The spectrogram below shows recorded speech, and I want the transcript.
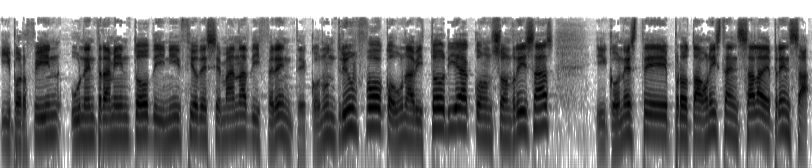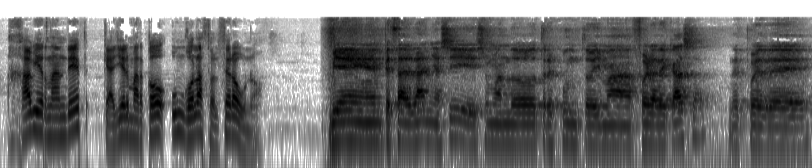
y por fin un entrenamiento de inicio de semana diferente, con un triunfo, con una victoria, con sonrisas y con este protagonista en sala de prensa, Javi Hernández, que ayer marcó un golazo, el 0-1. Bien empezar el año así, sumando tres puntos y más fuera de casa, después de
